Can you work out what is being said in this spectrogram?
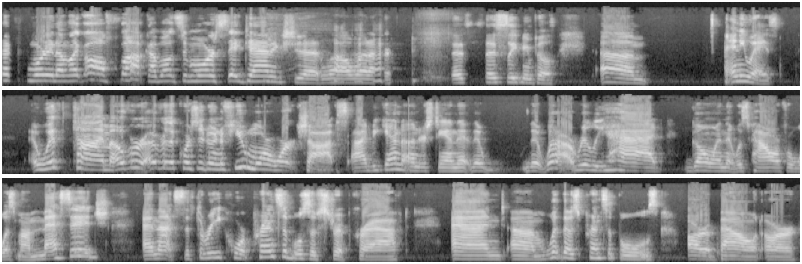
next morning, I'm like, oh fuck, I bought some more satanic shit. Well, whatever. those, those sleeping pills. Um, anyways, with time, over over the course of doing a few more workshops, I began to understand that that, that what I really had going that was powerful was my message, and that's the three core principles of stripcraft. And um, what those principles are about are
